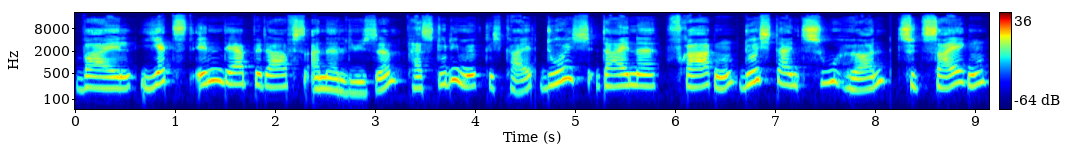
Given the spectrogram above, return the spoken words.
weil jetzt in der Bedarfsanalyse hast du die Möglichkeit, durch deine Fragen, durch dein Zuhören zu zeigen,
